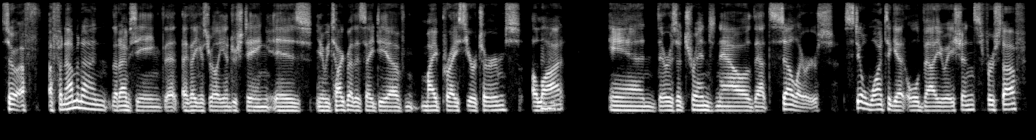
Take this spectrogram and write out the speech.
So a, f- a phenomenon that I'm seeing that I think is really interesting is, you know, we talk about this idea of my price, your terms a mm-hmm. lot. And there is a trend now that sellers still want to get old valuations for stuff,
